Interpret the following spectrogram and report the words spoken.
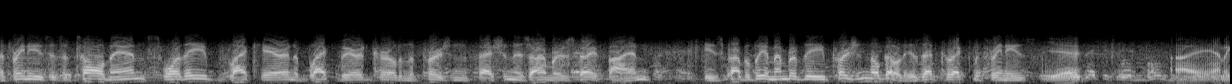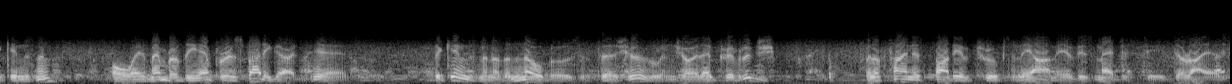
Mithrides is a tall man, swarthy, black hair, and a black beard curled in the Persian fashion. His armor is very fine. He's probably a member of the Persian nobility. Is that correct, Mithrides? Yes. I am a kinsman. Oh, a member of the Emperor's bodyguard. Yes. The kinsmen of the nobles of Persia who enjoy that privilege are the finest body of troops in the army of His Majesty Darius.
